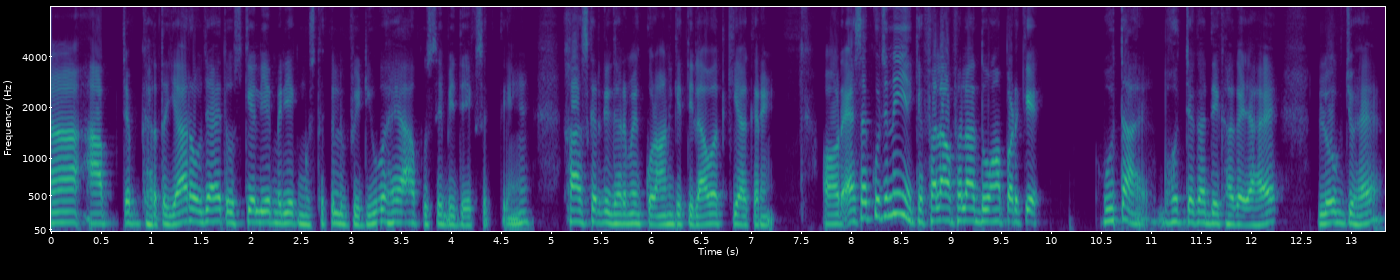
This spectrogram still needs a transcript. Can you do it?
आप जब घर तैयार हो जाए तो उसके लिए मेरी एक मुस्तकिल वीडियो है, आप उसे भी देख सकते हैं। ख़ास करके घर में कुरान की तिलावत किया करें। और ऐसा कुछ नहीं है कि फ़ला फ़ला दुआ पढ़ के होता है, बहुत जगह देखा गया है। लोग जो है,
